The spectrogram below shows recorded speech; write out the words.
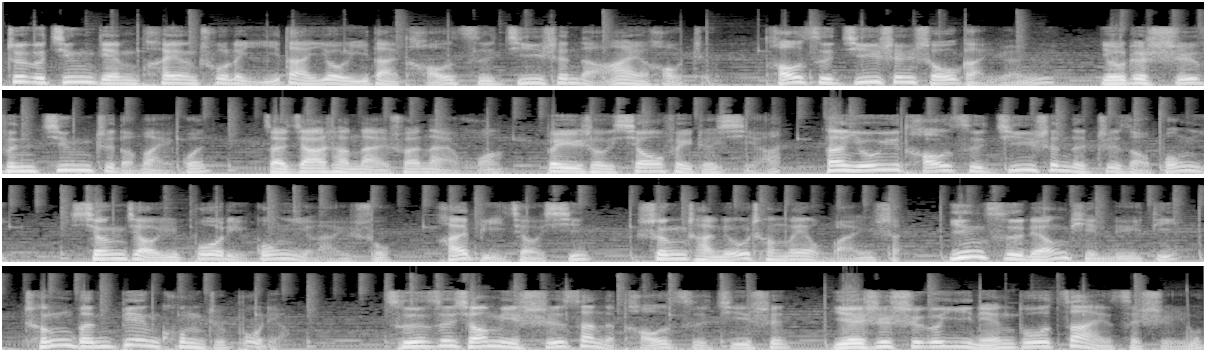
这个经典培养出了一代又一代陶瓷机身的爱好者。陶瓷机身手感圆润，有着十分精致的外观，再加上耐摔耐滑，备受消费者喜爱。但由于陶瓷机身的制造工艺，相较于玻璃工艺来说还比较新。生产流程没有完善，因此良品率低，成本便控制不了。此次小米十三的陶瓷机身也是时隔一年多再次使用，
